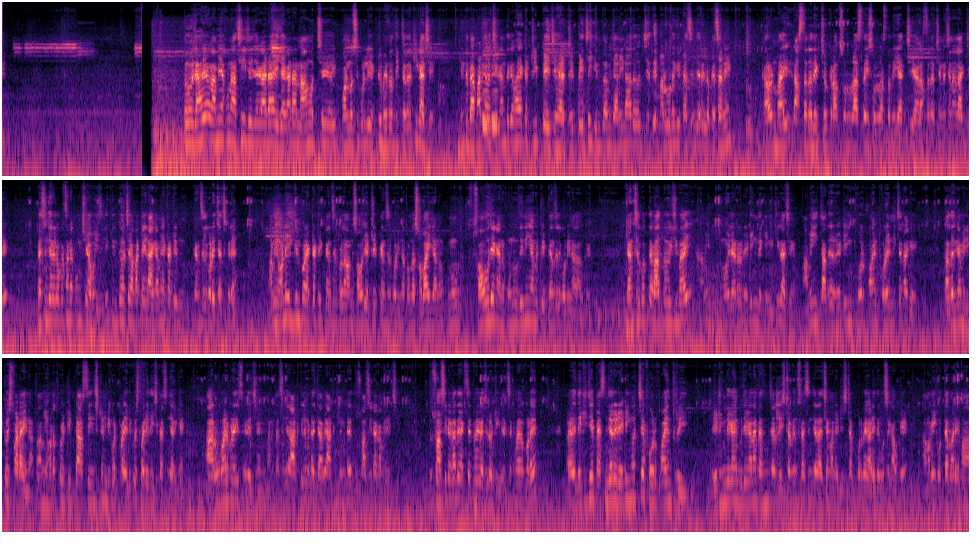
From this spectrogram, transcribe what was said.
তো যাই হোক, আমি এখন আছি যে জায়গাটা। এই জায়গাটার নাম হচ্ছে ওই পর্ণসীপল্লী একটু ভেতর দিকটাতে ঠিক আছে। কিন্তু ব্যাপারটা হচ্ছে, এখান থেকে ভাই একটা ট্রিপ পেয়েছি হ্যাঁ ট্রিপ পেয়েছি, কিন্তু আমি জানি না আদৌ যেতে পারব নাকি প্যাসেঞ্জারের লোকেশনে কারণ ভাই, রাস্তাটা দেখছ, কিরম সরু রাস্তায়, সরু রাস্তা দিয়ে যাচ্ছি, আর রাস্তাটা চেনা চেনা লাগছে। প্যাসেঞ্জারের লোকেশনে পৌঁছে যাব ইজিলি কিন্তু হচ্ছে ব্যাপারটা, এর আগে আমি একটা ট্রিপ ক্যান্সেল করেছি আজকে। আমি অনেক দিন পর একটা ট্রিপ ক্যান্সেল করলাম, আমি সহজে ট্রিপ ক্যান্সেল করি না, তোমরা সবাই জানো। কোনো, সহজে কেন? কোনো দিনই আমি ট্রিপ ক্যান্সেল করি না কাউকে। ক্যান্সেল করতে বাধ্য হয়েছি ভাই। আমি মহিলাটার রেটিং দেখিনি, ঠিক আছে? আমি যাদের রেটিং ফোর পয়েন্ট ফোরের নিচে থাকে, তাদেরকে আমি রিকোয়েস্ট পাঠাই না। তো আমি হঠাৎ করে ট্রিপটা আসতে ইনস্ট্যান্ট রিকোয়েস্ট রিকোয়েস্ট পাঠিয়ে দিয়েছি প্যাসেঞ্জারকে আর ওভার প্রাইস মেরেছি আমি। মানে প্যাসেঞ্জার আট কিলোমিটার যাবে, আট কিলোমিটার দুশো আশি টাকা মেরেছি। দুশো আশি টাকাতে অ্যাকসেপ্ট হয়ে গেছিল ট্রিপ অ্যাকসেপ্ট হওয়ার পরে দেখি যে প্যাসেঞ্জারের রেটিং হচ্ছে ফোর পয়েন্ট থ্রি রেটিং থেকে আমি বুঝে গেলাম প্যাসেঞ্জার ডিস্টার্বেন্স প্যাসেঞ্জার আছে মানে ডিস্টার্ব করবে গাড়িতে বসে কাউকে, আমাকেই করতে পারে বা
